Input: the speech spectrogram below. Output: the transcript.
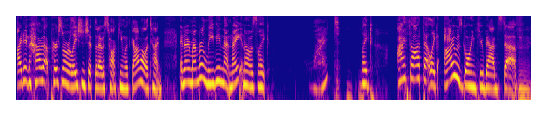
I didn't have that personal relationship that I was talking with God all the time. And I remember leaving that night and I was like, what? like I thought that like I was going through bad stuff. Mm.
